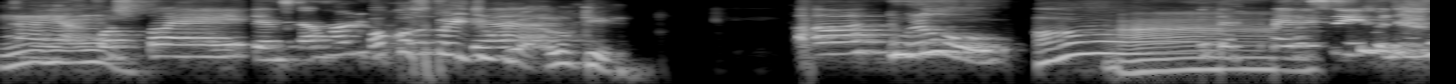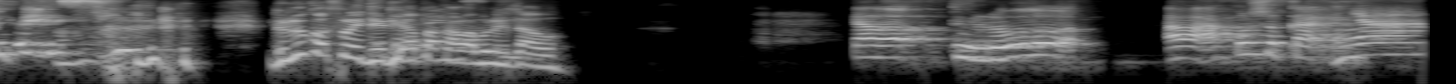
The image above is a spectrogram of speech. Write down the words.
kayak Hmm. cosplay dan sekarang Oh cosplay juga, Lucky. Eh, dulu Oh, Ah. udah pensi, udah pensi. dulu cosplay jadi apa kalau boleh tahu? Kalau dulu eh, aku sukanya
